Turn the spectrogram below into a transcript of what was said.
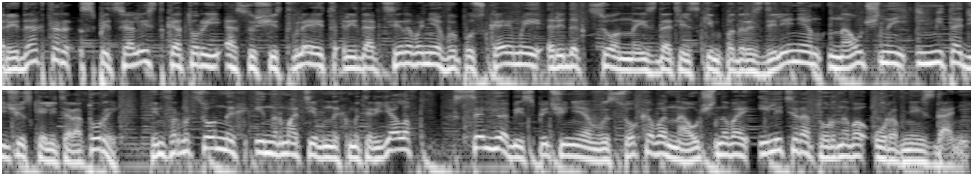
Редактор – специалист, который осуществляет редактирование выпускаемой редакционно-издательским подразделением научной и методической литературы, информационных и нормативных материалов с целью обеспечения высокого научного и литературного уровня изданий.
